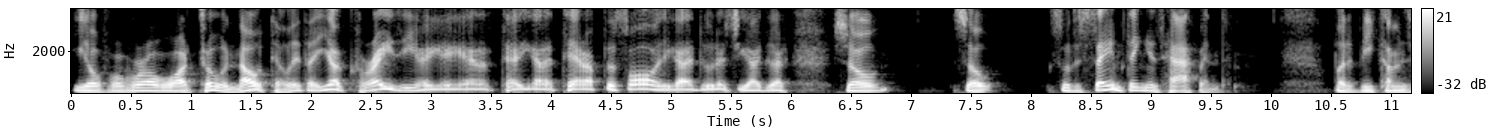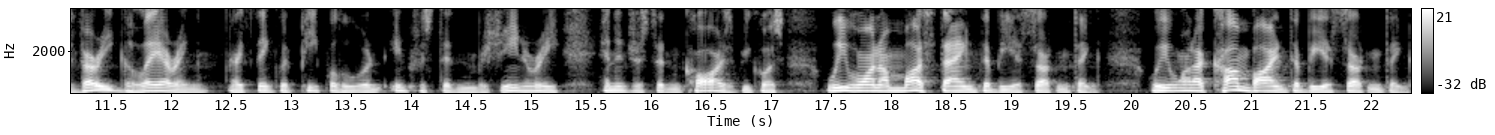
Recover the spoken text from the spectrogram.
you know, from World War II and no till, they say, you're crazy, you, you, gotta, you gotta tear up the soil, you gotta do this, you gotta do that. So, so, so the same thing has happened but it becomes very glaring, I think, with people who are interested in machinery and interested in cars because we want a Mustang to be a certain thing. We want a combine to be a certain thing.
